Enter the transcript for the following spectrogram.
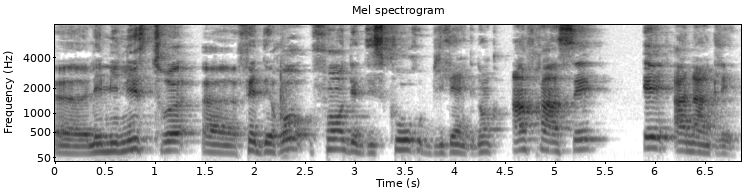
euh, les ministres euh, fédéraux font des discours bilingues, donc en français et en anglais.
